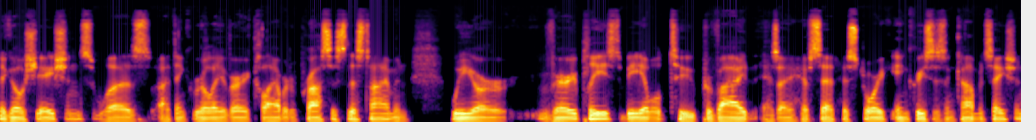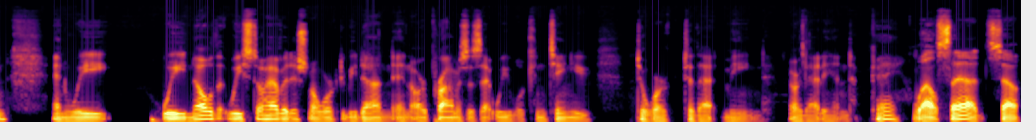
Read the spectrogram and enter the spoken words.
Negotiations was, I think, really a very collaborative process this time, and we are very pleased to be able to provide, as I have said, historic increases in compensation, and we we know that we still have additional work to be done, and our promise is that we will continue to work to that mean or that end. Okay, well said. So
